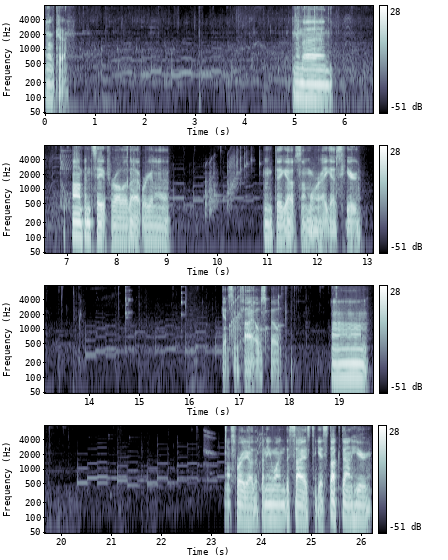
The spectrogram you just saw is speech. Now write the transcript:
okay. And then compensate for all of that, we're gonna dig out some more, I guess, here. Get some tiles built. Um... I swear to God, if anyone decides to get stuck down here,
